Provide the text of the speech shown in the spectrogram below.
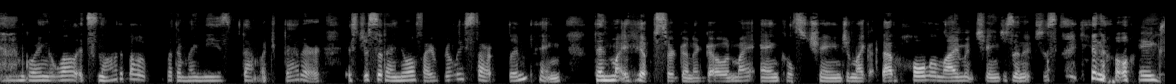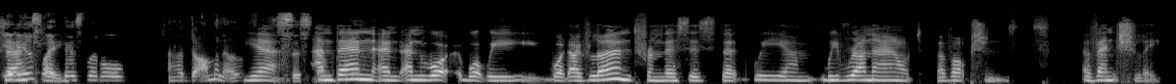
And I'm going, well, it's not about whether my knee's that much better. It's just that I know if I really start limping, then my hips are going to go and my ankles change and like that whole alignment changes. And it just, you know, exactly. it is like this little uh, domino yeah. system. And then, and, and what, what we, what I've learned from this is that we, um, we run out of options eventually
